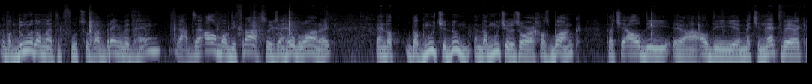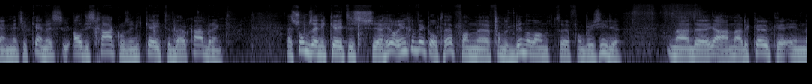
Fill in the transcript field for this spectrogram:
wat doen we dan met het voedsel? Waar brengen we het heen? Ja, het zijn allemaal die vraagstukken zijn heel belangrijk. En dat, dat moet je doen. En dan moet je zorgen als bank dat je al die, ja, al die eh, met je netwerk en met je kennis, al die schakels en die keten bij elkaar brengt. En soms zijn die ketens eh, heel ingewikkeld, hè? Van, eh, van het binnenland van Brazilië naar de, ja, naar de keuken in,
